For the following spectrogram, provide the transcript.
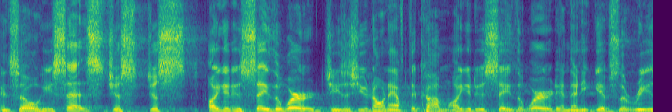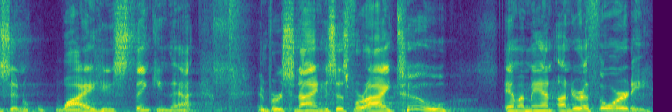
And so he says, just, just all you do is say the word. Jesus, you don't have to come. All you do is say the word. And then he gives the reason why he's thinking that. In verse 9, he says, For I too am a man under authority,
